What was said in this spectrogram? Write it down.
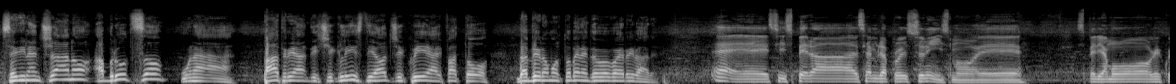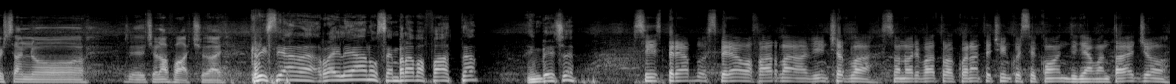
Sei di Lanciano, Abruzzo, una patria di ciclisti, oggi qui hai fatto davvero molto bene, dove vuoi arrivare? Eh, si spera sempre a professionismo e speriamo che quest'anno ce la faccio. Dai. Cristiana Raileano sembrava fatta, invece? Sì, speravo, speravo farla, vincerla, sono arrivato a 45 secondi di vantaggio,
